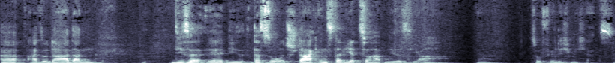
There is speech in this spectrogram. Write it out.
äh, also da dann diese, äh, die, das so stark installiert zu haben, dieses Ja, ja, so fühle ich mich jetzt.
